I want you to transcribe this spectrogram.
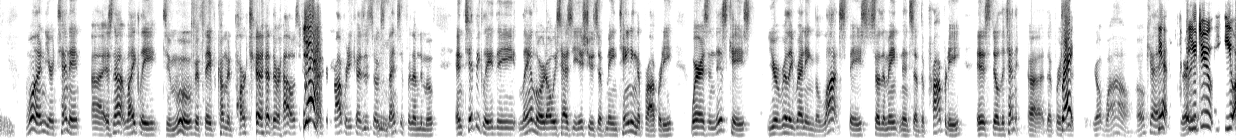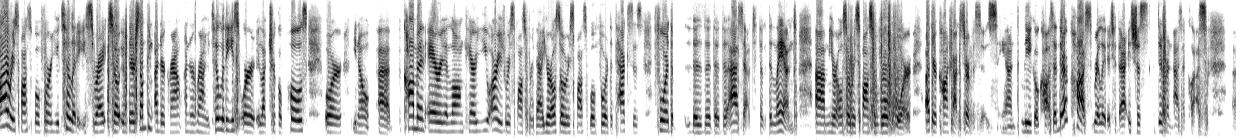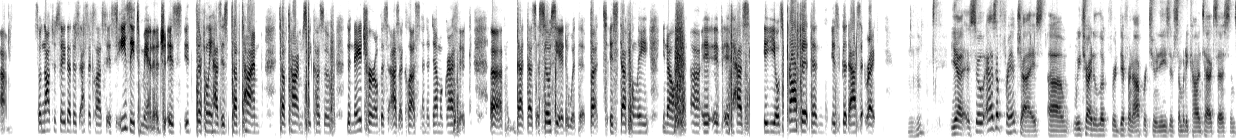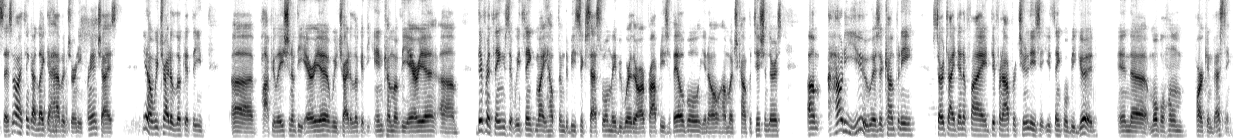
one, your tenant uh, is not likely to move if they've come and parked their house yeah. their property because it's so expensive for them to move. And typically, the landlord always has the issues of maintaining the property, whereas in this case, you're really renting the lot space, so the maintenance of the property is still the tenant, uh, the person right. Oh, wow. Okay. Yeah. Very but you do you are responsible for utilities, right? So if there's something underground, underground utilities or electrical poles or you know uh, common area lawn care, you are responsible for that. You're also responsible for the taxes for the the the the, the asset, the, the land. Um, you're also responsible for other contract services and legal costs, and there are costs related to that. It's just different asset class. Um, so not to say that this asset class is easy to manage, is it definitely has its tough time, tough times because of the nature of this asset class and the demographic uh, that that's associated with it. But it's definitely, you know, uh, if it has it yields profit, then it's a good asset, right? Mm-hmm. Yeah. So as a franchise, um, we try to look for different opportunities. If somebody contacts us and says, "Oh, I think I'd like to have a Journey franchise," you know, we try to look at the uh, population of the area. We try to look at the income of the area, um, different things that we think might help them to be successful, maybe where there are properties available, you know, how much competition there is. Um, how do you, as a company, start to identify different opportunities that you think will be good in uh, mobile home park investing?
